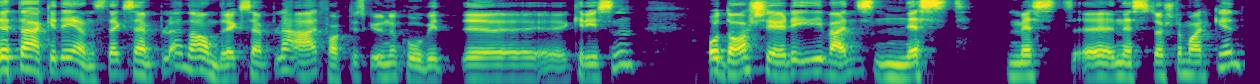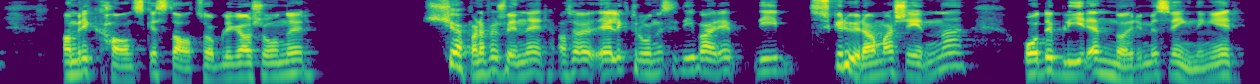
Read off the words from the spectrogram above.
Dette er ikke det eneste eksempelet. Det andre eksempelet er faktisk under covid-krisen. Og da skjer det i verdens nest, mest, eh, nest største marked. Amerikanske statsobligasjoner. Kjøperne forsvinner. Altså elektroniske, de bare de skrur av maskinene, og det blir enorme svingninger.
